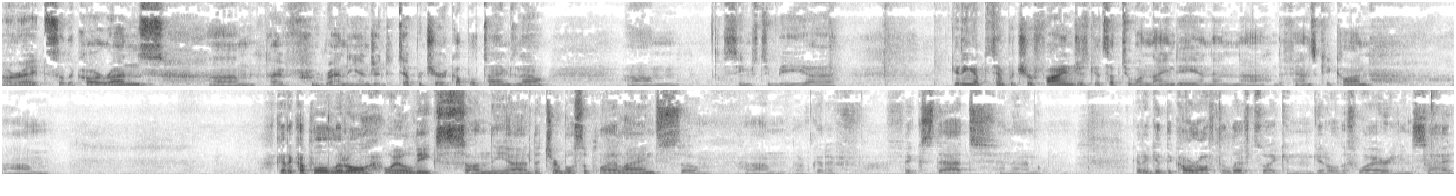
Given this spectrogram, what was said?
All right, so the car runs. Um, I've ran the engine to temperature a couple times now. Um, seems to be uh, getting up to temperature fine, just gets up to 190 and then uh, the fans kick on. Um, got a couple little oil leaks on the, uh, the turbo supply lines, so um, I've got to fix that and then I'm got to get the car off the lift so I can get all this wiring inside.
